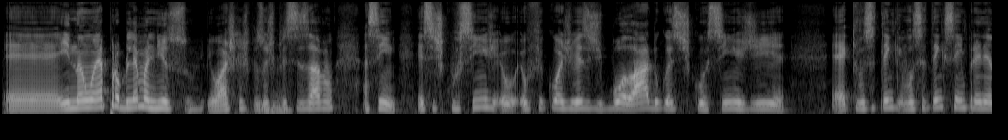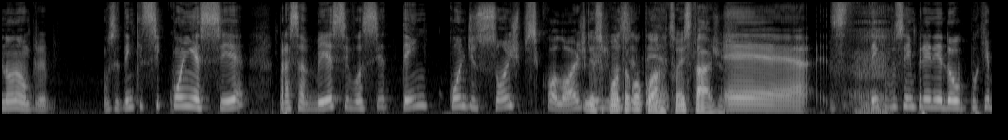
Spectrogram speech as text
É, e não é problema nisso. Eu acho que as pessoas uhum. precisavam. Assim, esses cursinhos, eu, eu fico às vezes bolado com esses cursinhos de. É que você tem que, você tem que ser empreendedor, não. Você tem que se conhecer para saber se você tem condições psicológicas. Nesse ponto eu concordo, ter, são estágios. É, tem que ser empreendedor, porque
